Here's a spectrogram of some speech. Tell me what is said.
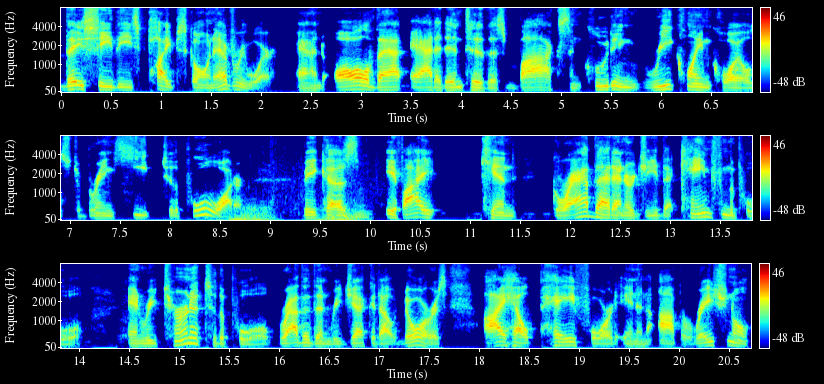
they see these pipes going everywhere. And all of that added into this box, including reclaim coils to bring heat to the pool water. Because mm-hmm. if I can grab that energy that came from the pool and return it to the pool rather than reject it outdoors, I help pay for it in an operational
